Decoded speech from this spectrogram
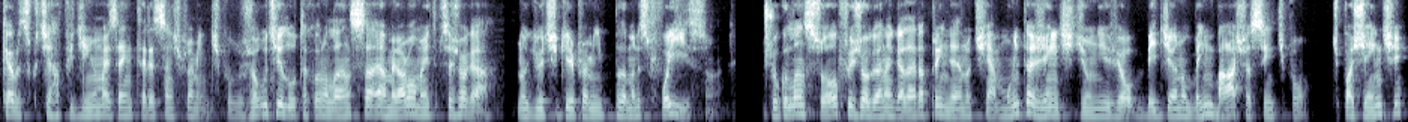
quero discutir rapidinho, mas é interessante para mim. Tipo, o jogo de luta quando lança é o melhor momento pra você jogar. No Guilty Gear, pra mim, pelo menos foi isso. O jogo lançou, fui jogando, a galera aprendendo. Tinha muita gente de um nível mediano bem baixo, assim, tipo, tipo a gente.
